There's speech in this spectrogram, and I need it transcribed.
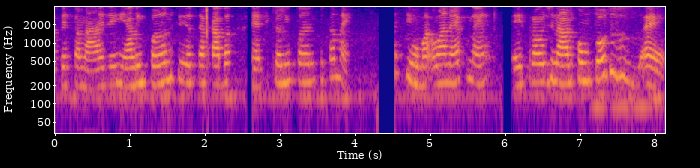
personagem, ela em pânico e você acaba é, ficando em pânico também. Assim, o, o Maneco, né, é extraordinário, como todos os, é,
